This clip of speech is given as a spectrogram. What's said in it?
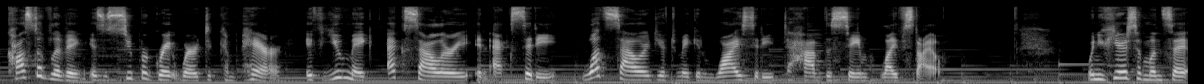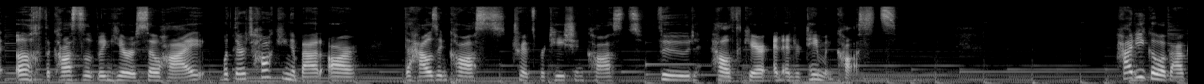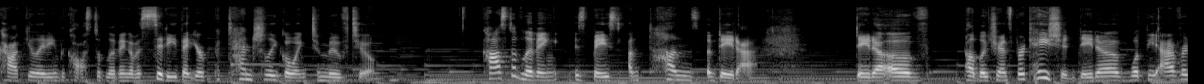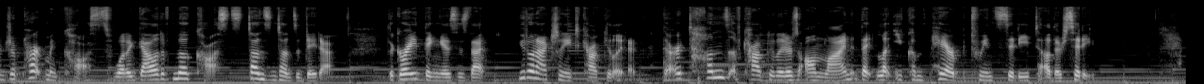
Cost of living is a super great way to compare if you make X salary in X city, what salary do you have to make in Y city to have the same lifestyle? When you hear someone say, ugh, the cost of living here is so high, what they're talking about are the housing costs, transportation costs, food, healthcare, and entertainment costs. How do you go about calculating the cost of living of a city that you're potentially going to move to? Cost of living is based on tons of data data of public transportation, data of what the average apartment costs, what a gallon of milk costs, tons and tons of data. The great thing is, is that you don't actually need to calculate it. There are tons of calculators online that let you compare between city to other city.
